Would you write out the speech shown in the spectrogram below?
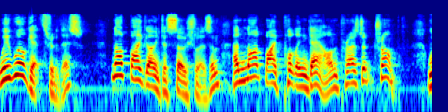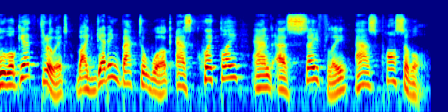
We will get through this, not by going to socialism and not by pulling down President Trump. We will get through it by getting back to work as quickly and as safely as possible.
